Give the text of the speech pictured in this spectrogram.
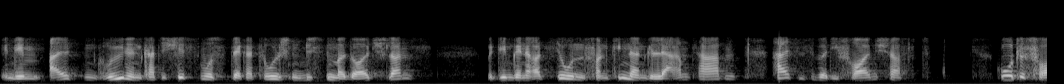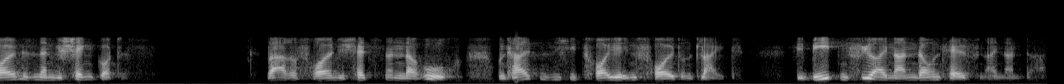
In dem alten grünen Katechismus der katholischen Bistümer Deutschlands, mit dem Generationen von Kindern gelernt haben, heißt es über die Freundschaft, gute Freunde sind ein Geschenk Gottes. Wahre Freunde schätzen einander hoch und halten sich die Treue in Freud und Leid. Sie beten füreinander und helfen einander.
